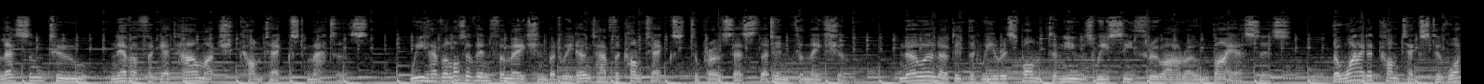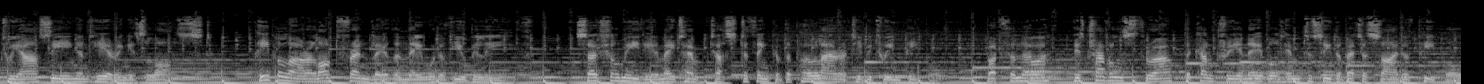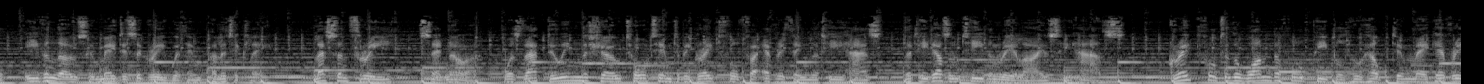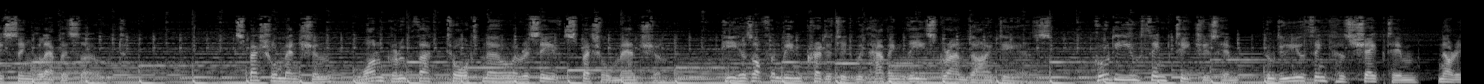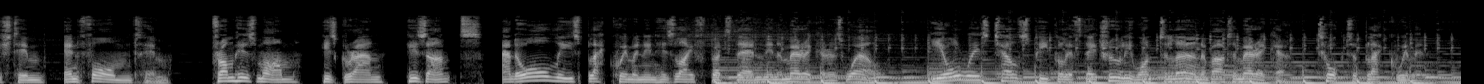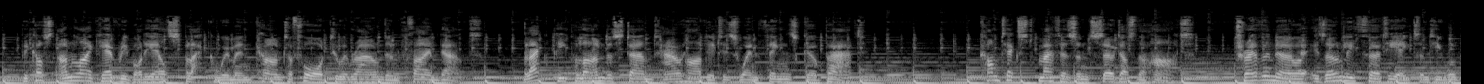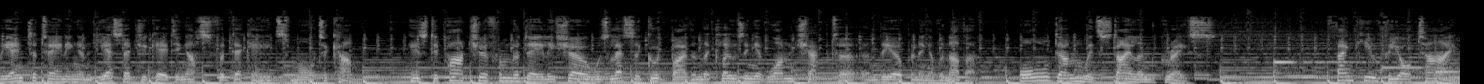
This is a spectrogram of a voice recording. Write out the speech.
Lesson 2 Never forget how much context matters. We have a lot of information, but we don't have the context to process that information. Noah noted that we respond to news we see through our own biases. The wider context of what we are seeing and hearing is lost. People are a lot friendlier than they would have you believe. Social media may tempt us to think of the polarity between people. But for Noah, his travels throughout the country enabled him to see the better side of people, even those who may disagree with him politically. Lesson 3, said Noah, was that doing the show taught him to be grateful for everything that he has, that he doesn't even realize he has. Grateful to the wonderful people who helped him make every single episode. Special mention, one group that taught Noah received special mention. He has often been credited with having these grand ideas. Who do you think teaches him, who do you think has shaped him, nourished him, informed him? From his mom, his gran, his aunts, and all these black women in his life but then in America as well. He always tells people if they truly want to learn about America, talk to black women. Because unlike everybody else black women can't afford to around and find out. Black people understand how hard it is when things go bad. Context matters and so does the heart. Trevor Noah is only 38 and he will be entertaining and yes educating us for decades more to come. His departure from The Daily Show was less a goodbye than the closing of one chapter and the opening of another. All done with style and grace. Thank you for your time.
